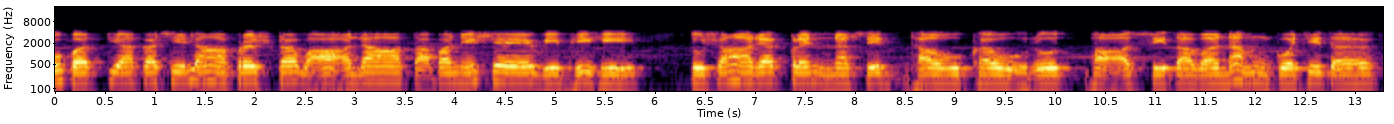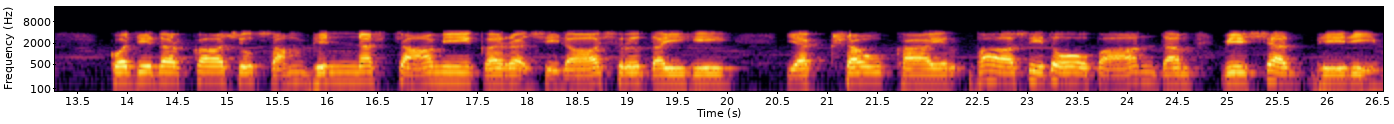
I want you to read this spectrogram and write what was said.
उपत्यकशिलापृष्ठवालातपनिषेविभिः तुषारक्लिन्नसिद्धौखौरुद्भासितवनं क्वचित्। क्वचिदर्काशु सम्भिन्नश्चामीकरशिलाश्रितैः यक्षौखैर्भासितोपान्तं विशद्भिरिव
